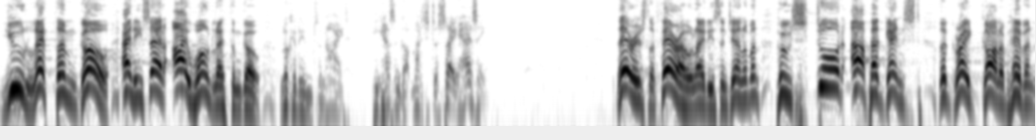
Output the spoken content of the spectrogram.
You let them go. And he said, I won't let them go. Look at him tonight. He hasn't got much to say, has he? There is the Pharaoh, ladies and gentlemen, who stood up against the great God of heaven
